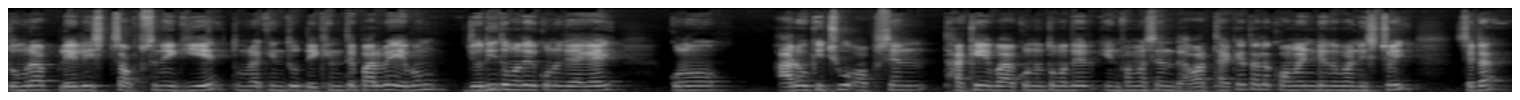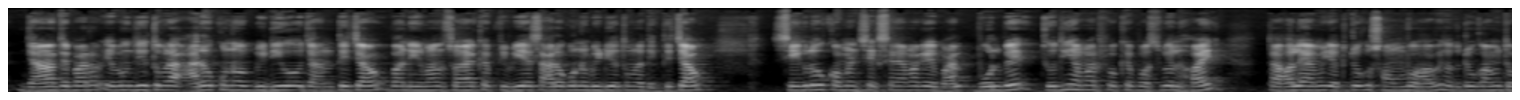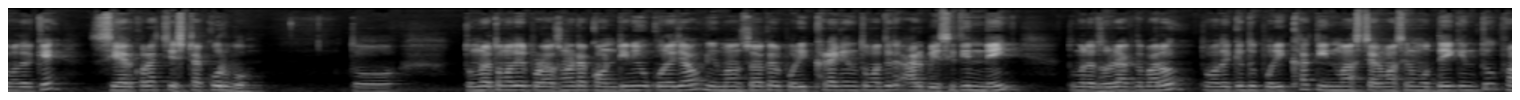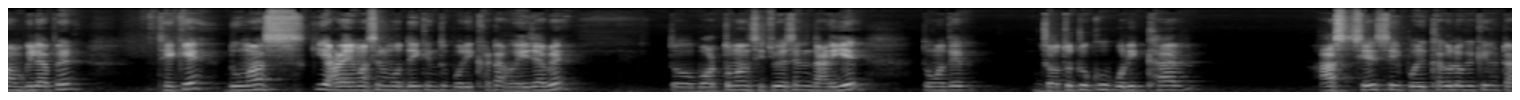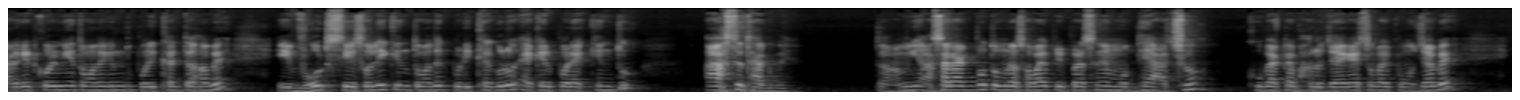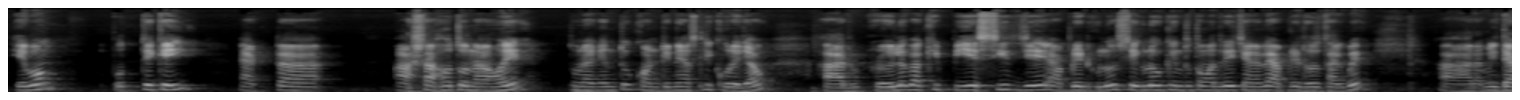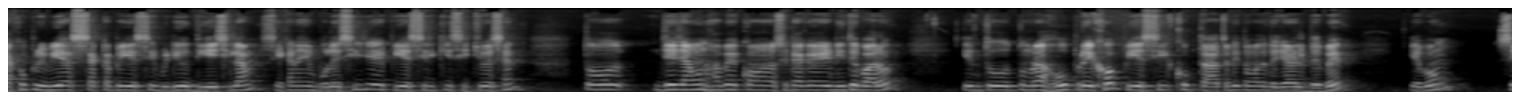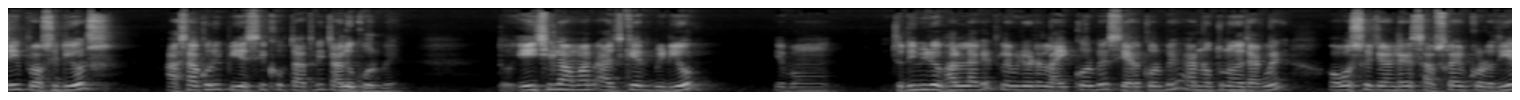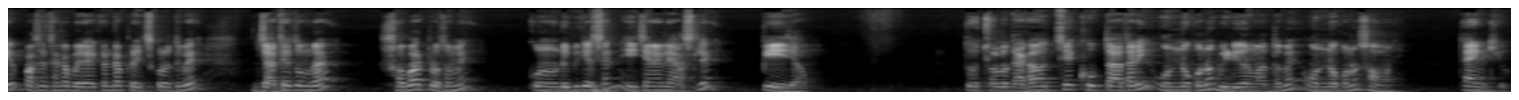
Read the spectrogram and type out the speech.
তোমরা প্লেলিস্ট অপশনে গিয়ে তোমরা কিন্তু দেখে নিতে পারবে এবং যদি তোমাদের কোনো জায়গায় কোনো আরও কিছু অপশন থাকে বা কোনো তোমাদের ইনফরমেশান দেওয়ার থাকে, তাহলে কমেন্টে তোমরা নিশ্চয়ই সেটা জানাতে পারো এবং যদি তোমরা আরও কোনো ভিডিও জানতে চাও বা নির্মাণ সহায়কের প্রিভিয়াস আরও কোনো ভিডিও তোমরা দেখতে চাও, সেগুলোও কমেন্ট সেকশানে আমাকে বলবে। যদি আমার পক্ষে পসিবল হয়, তাহলে আমি যতটুকু সম্ভব হবে, ততটুকু আমি তোমাদেরকে শেয়ার করার চেষ্টা করব। তো তোমরা তোমাদের পড়াশোনাটা কন্টিনিউ করে যাও। নির্মাণ সহায়কের পরীক্ষাটা কিন্তু তোমাদের আর বেশি দিন নেই। তোমরা ধরে রাখতে পারো। তোমাদের কিন্তু পরীক্ষা তিন মাস, চার মাসের মধ্যেই কিন্তু ফর্ম ফিল আপের থেকে দু মাস কি আড়াই মাসের মধ্যেই কিন্তু পরীক্ষাটা হয়ে যাবে। তো বর্তমান সিচুয়েশান দাঁড়িয়ে তোমাদের যতটুকু পরীক্ষার আসছে, সেই পরীক্ষাগুলোকে কিন্তু টার্গেট করে নিয়ে তোমাদের কিন্তু পরীক্ষা দিতে হবে। এই ভোট শেষ হলেই কিন্তু তোমাদের পরীক্ষাগুলো একের পর এক কিন্তু আসতে থাকবে। তো আমি আশা রাখব তোমরা সবাই প্রিপারেশনের মধ্যে আছো, খুব একটা ভালো জায়গায় সবাই পৌঁছাবে এবং প্রত্যেকেই একটা আশাহত না হয়ে তোমরা কিন্তু কন্টিনিউয়াসলি করে যাও। আর রইল বাকি পিএসসির যে আপডেটগুলো সেগুলোও কিন্তু তোমাদের এই চ্যানেলে আপডেট হতে থাকবে। আর আমি দেখো প্রিভিয়াস একটা পিএসসির ভিডিও দিয়েছিলাম, সেখানে আমি বলেছি যে পিএসসির কী সিচুয়েশান তো যে যেমন হবে সেটাকে নিতে পারো। কিন্তু তোমরা হোপ রেখো পিএসসি খুব তাড়াতাড়ি তোমাদের রেজাল্ট দেবে এবং সেই প্রসিডিওর্স আশা করি পিএসসি খুব তাড়াতাড়ি চালু করবে। তো এই ছিল আমার আজকের ভিডিও এবং যদি ভিডিও ভালো লাগে, তাহলে ভিডিওটা লাইক করবে শেয়ার করবে, আর নতুন হয়ে থাকলে অবশ্যই চ্যানেলটাকে সাবস্ক্রাইব করে দিয়ে পাশে থাকা বেলাইকনটা প্রেস করে দেবে, যাতে তোমরা সবার প্রথমে কোনো নোটিফিকেশান এই চ্যানেলে আসলে পেয়ে যাও। তো চলো দেখা হচ্ছে খুব তাড়াতাড়ি অন্য কোনো ভিডিওর মাধ্যমে, অন্য কোনো সময়। Thank you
